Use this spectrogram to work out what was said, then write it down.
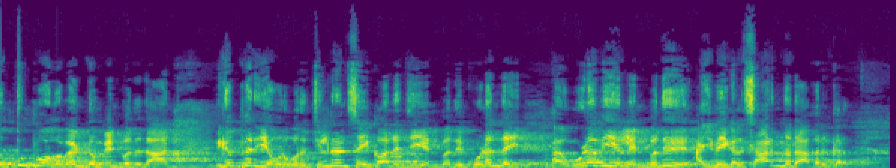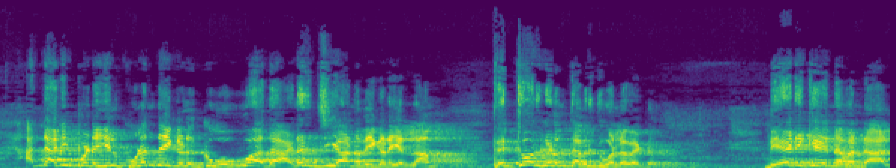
ஒத்துப்போக வேண்டும் என்பதுதான் மிகப்பெரிய ஒரு ஒரு சில்ட்ரன் சைக்காலஜி என்பது குழந்தை உளவியல் என்பது இவைகள் சார்ந்ததாக இருக்கிறது. அந்த அடிப்படையில் குழந்தைகளுக்கு ஒவ்வாத அலர்ஜியானவைகளை எல்லாம் பெற்றோர்களும் தவிர்த்து கொள்ள வேண்டும். வேடிக்கை என்னவென்றால்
